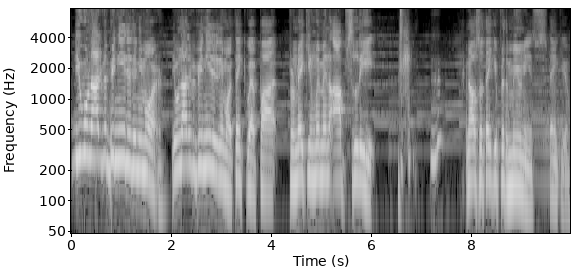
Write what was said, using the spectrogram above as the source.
you will not even be needed anymore. You will not even be needed anymore. Thank you, FBot, for making women obsolete. and also, thank you for the Moonies. Thank you.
